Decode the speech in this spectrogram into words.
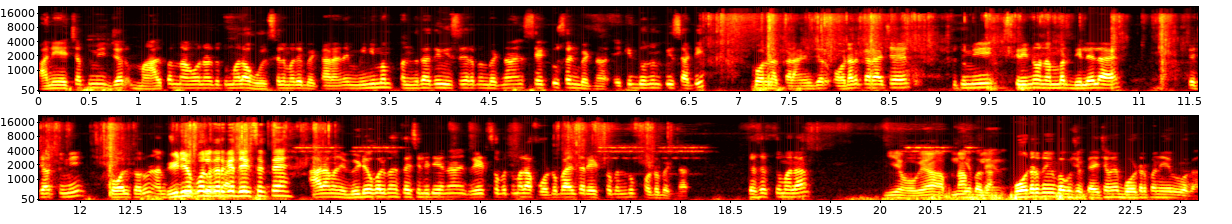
आणि याच्यात तुम्ही जर माल पण मागवणार तर तुम्हाला होलसेल मध्ये भेटणार आणि मिनिमम पंधरा ते वीस हजार पण भेटणार आणि सेट टू सेट भेटणार. एक एक दोन दोन पीससाठी कॉल नका आणि जर ऑर्डर करायचे आहे तर तुम्ही स्क्रीनवर नंबर दिलेला आहे त्याच्यावर तुम्ही कॉल करून team कॉल करके देख सकते हैं? आरामाने व्हिडिओ कॉल पण फॅसिलिटी येणार रेट सोबत तुम्हाला फोटो पाहिजे तर रेट सोबत फोटो भेटणार. तसंच तुम्हाला ये हो गया अपना बघा। बॉर्डर तुम्ही बघू शकता. याच्यामध्ये बॉर्डर पण हे बघा.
